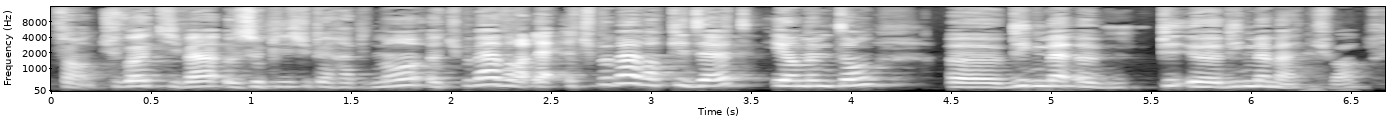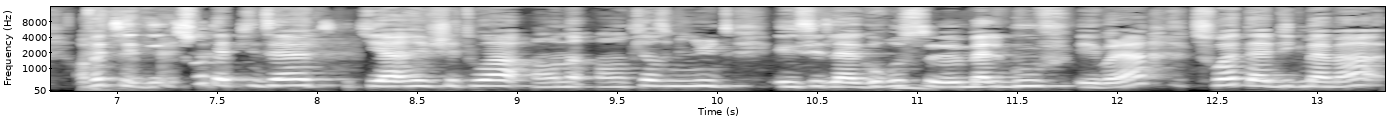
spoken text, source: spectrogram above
enfin tu vois, qui va se plier super rapidement. tu peux pas avoir, tu peux pas avoir Pizza Hut et en même temps euh, Big, euh, euh, Big Mama, tu vois. En fait, c'est soit ta pizza qui arrive chez toi en, en 15 minutes et c'est de la grosse mm. malbouffe et voilà, soit ta Big Mama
